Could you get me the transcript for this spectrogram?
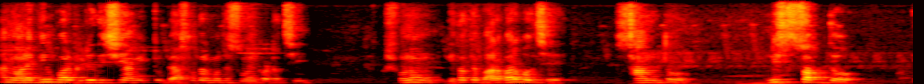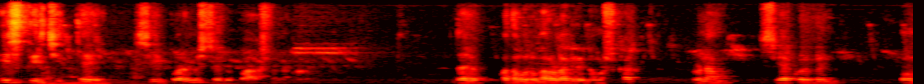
আমি অনেকদিন পর ভিডিও দিচ্ছি, আমি একটু ব্যস্ততার মধ্যে সময় কাটাচ্ছি। শুনুন, গীতাতে বারবার বলছে, শান্ত, নিঃশব্দ, স্থির চিত্তে সেই পরমেশ্বরের উপাসনা করুন যাই হোক কথাগুলো ভালো লাগলে নমস্কার প্রণাম শেয়ার করবেন এবং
